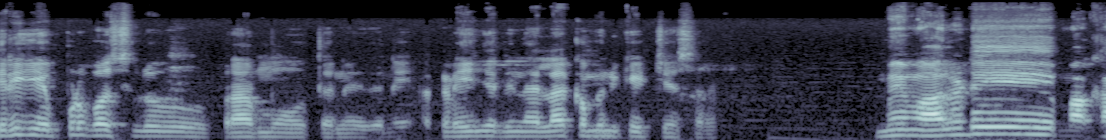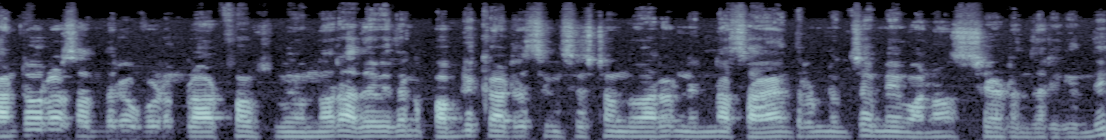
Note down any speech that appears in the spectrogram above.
తిరిగి ఎప్పుడు బస్సులు ప్రారంభం అవుతాయి అని అక్కడ ఏం జరిగింది? ఎలా కమ్యూనికేట్ చేశారు? మేము ఆల్రెడీ మా కంట్రోలర్స్ అందరూ కూడా ప్లాట్ఫామ్స్ మీద ఉన్నారు. అదేవిధంగా పబ్లిక్ అడ్రసింగ్ సిస్టమ్ ద్వారా నిన్న సాయంత్రం నుంచే మేము అనౌన్స్ చేయడం జరిగింది.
